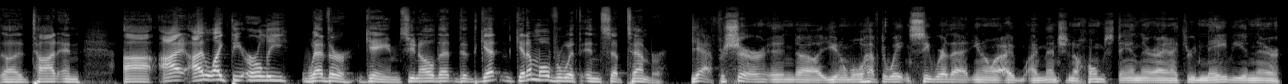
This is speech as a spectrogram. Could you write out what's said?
uh, Todd, and uh, I I like the early weather games. You know that, that get get them over with in September. Yeah, for sure. And, uh, you know, we'll have to wait and see where that, you know, I, I mentioned a homestand there and I threw Navy in there.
